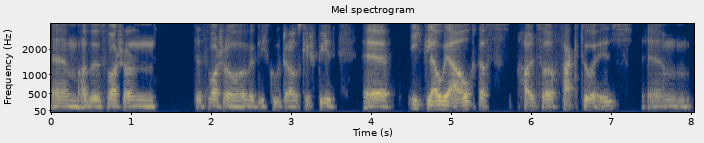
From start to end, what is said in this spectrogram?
Ähm, also es war schon, das war schon wirklich gut rausgespielt. Äh, ich glaube auch, dass halt so ein Faktor ist, ähm,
